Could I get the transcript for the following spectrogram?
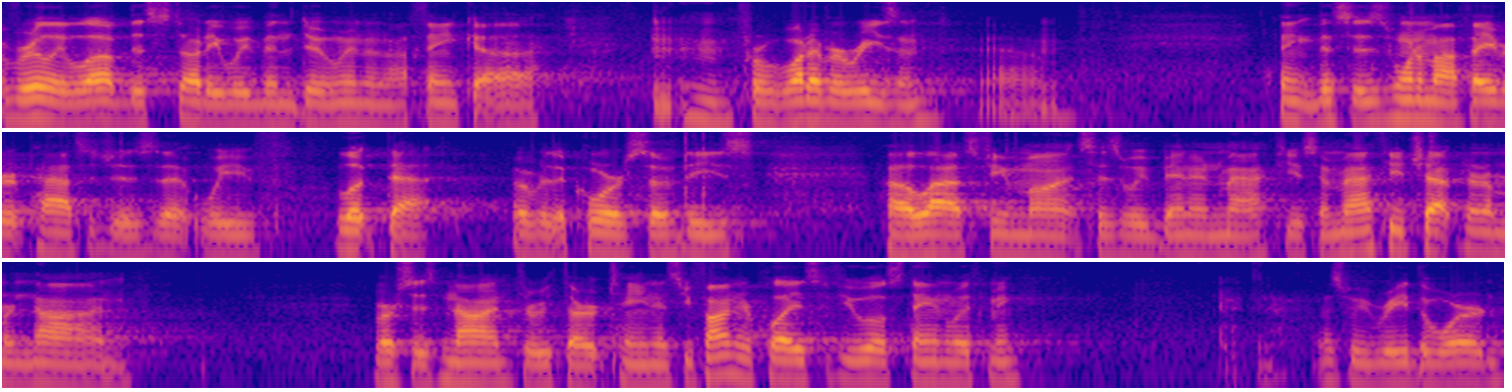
I've really loved this study we've been doing, and I think uh, for whatever reason, um, I think this is one of my favorite passages that we've looked at over the course of these uh, last few months as we've been in Matthew. So, Matthew chapter number 9, verses 9 through 13. As you find your place, if you will, stand with me as we read the word.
